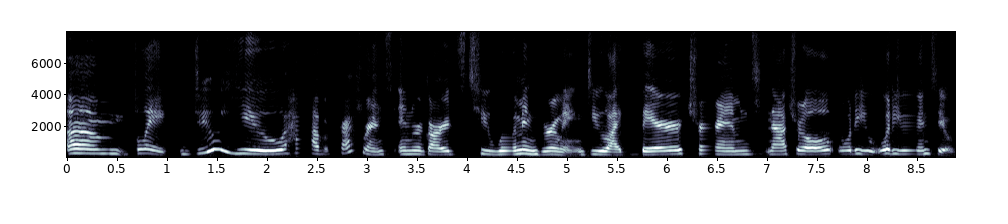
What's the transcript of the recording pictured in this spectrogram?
Um, Blake, do you have a preference in regards to women grooming? Do you like bare, trimmed, natural? What do you What are you into?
